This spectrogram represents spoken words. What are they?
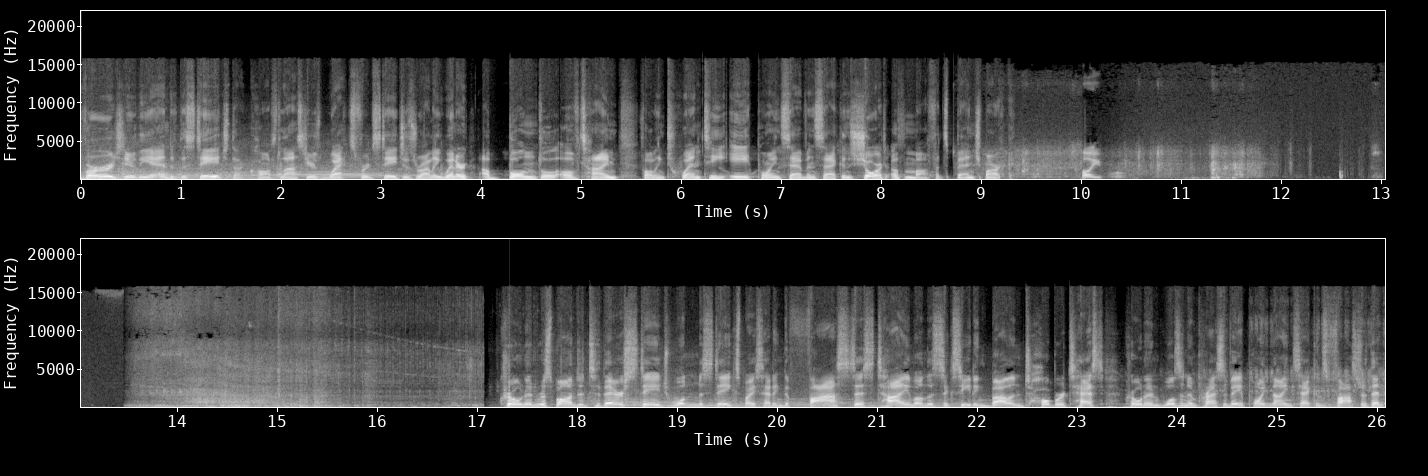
verge near the end of the stage that cost last year's Wexford Stages Rally winner a bundle of time, falling 28.7 seconds short of Moffat's benchmark. Five Cronin responded to their stage one mistakes by setting the fastest time on the succeeding Ballintubber test. Cronin was an impressive 8.9 seconds faster than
